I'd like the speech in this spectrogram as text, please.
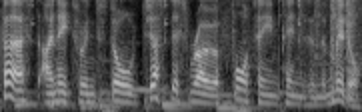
First, I need to install just this row of 14 pins in the middle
